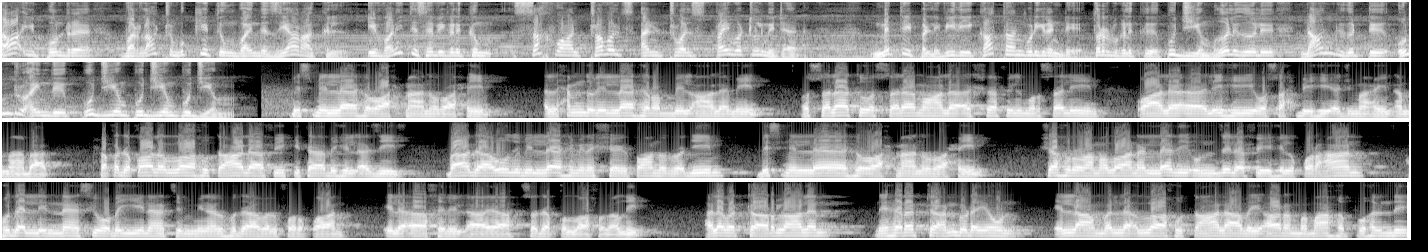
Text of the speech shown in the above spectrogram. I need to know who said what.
Speaker 1: தாய் போன்ற வரலாற்று முக்கியத்துவம் வாய்ந்த ஜியாராக்கள் இவ்வனைத்து சேவைகளுக்கும் Sahwan travels and tours private limited Meththaippalli வீதி காத்தான்குடி இரண்டு தொடர்புகளுக்கு பூஜ்ஜியம் ஏழு ஏழு நான்கு எட்டு ஒன்று ஐந்து பூஜ்ஜியம் பூஜ்ஜியம் பூஜ்ஜியம்
Speaker 2: بسم الله الرحمن الرحيم الحمد لله رب العالمين والصلاة والسلام على أشرف المرسلين وعلى آله وصحبه أجمعين أما بعد فقد قال الله تعالى في كتابه العزيز بعد أعوذ بالله من الشيطان الرجيم بسم الله الرحمن الرحيم شهر رمضان الذي أنزل فيه القرآن هدى للناس وبينات من الهدى والفرقان إلى آخر الآية صدق الله العظيم அளவற்ற அருளாளன் நிகரற்ற அன்புடையோன் எல்லாம் வல்ல அல்லாஹு தாலாவை ஆரம்பமாக புகழ்ந்து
